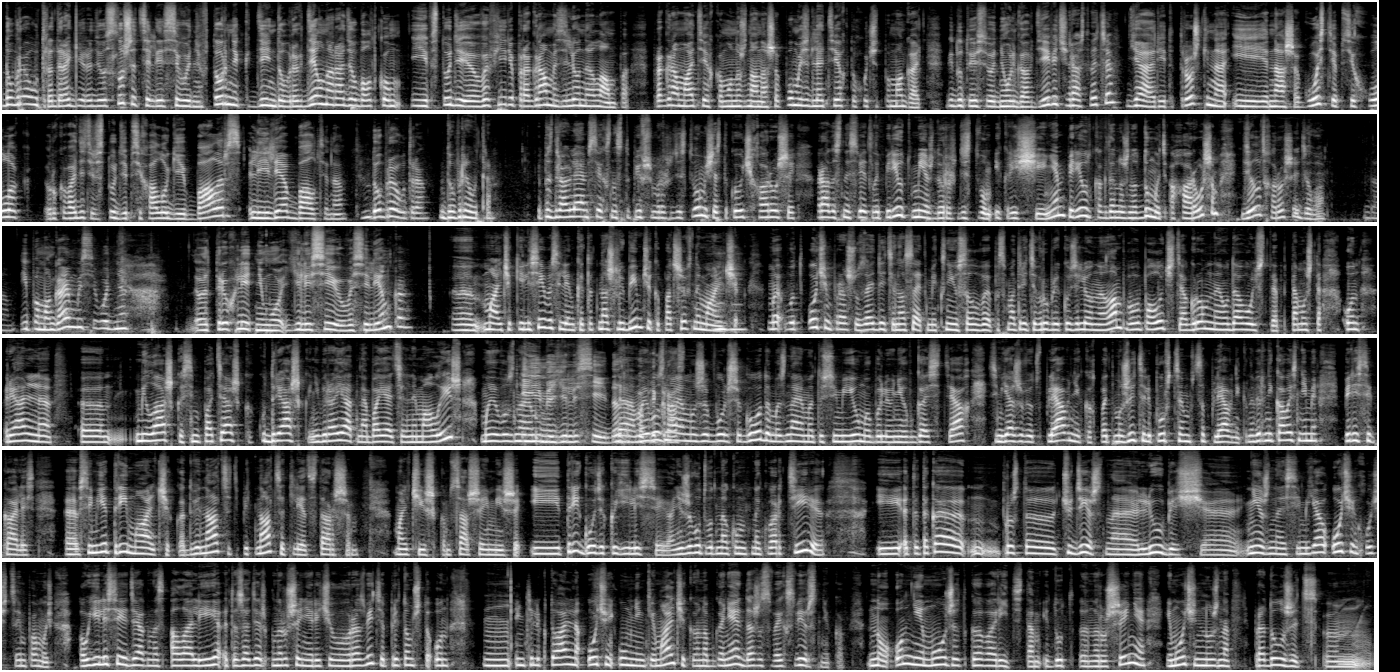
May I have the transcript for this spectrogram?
Доброе утро, дорогие радиослушатели. Сегодня вторник, День добрых дел на радио Болтком. И в студии в эфире программа «Зеленая лампа». Программа о тех, кому нужна наша помощь, для тех, кто хочет помогать. Ведут ее сегодня Ольга Авдевич. Здравствуйте. Я Рита Трошкина и наша гостья, психолог, руководитель студии психологии Баллерс Лилия Балтина. Доброе утро. Доброе утро. И поздравляем всех с наступившим Рождеством. И сейчас такой очень хороший, радостный, светлый период между Рождеством и Крещением. Период, когда нужно думать о хорошем, делать хорошие дела. Да. И помогаем мы сегодня э, трехлетнему Елисею Василенко, мальчик Елисей Василенко, это наш любимчик и подшефный мальчик. Угу. Мы вот очень прошу, зайдите на сайт Mix News LV, посмотрите в рубрику «Зеленая лампа», вы получите огромное удовольствие, потому что он реально э, милашка, симпатяшка, кудряшка, невероятно обаятельный малыш. Мы его знаем. И имя Елисей, да? Да, мы его знаем уже больше года. Мы знаем эту семью, мы были у них в гостях. Семья живет в Плявниках, поэтому жители Пурцемца Плявника. Наверняка вы с ними пересекались. Э, в семье три мальчика, 12-15 лет старшим мальчишкам, Саша и Миша, и три годика Елисею. Они живут в однокомнатной квартире, и это такая просто чудесная, любящая, нежная семья. Очень хочется им помочь. А у Елисея диагноз алалия – это задержка, нарушение речевого развития, при том, что он интеллектуально очень умненький мальчик, и он обгоняет даже своих сверстников. Но он не может говорить, там идут э, нарушения, ему очень нужно продолжить эм,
